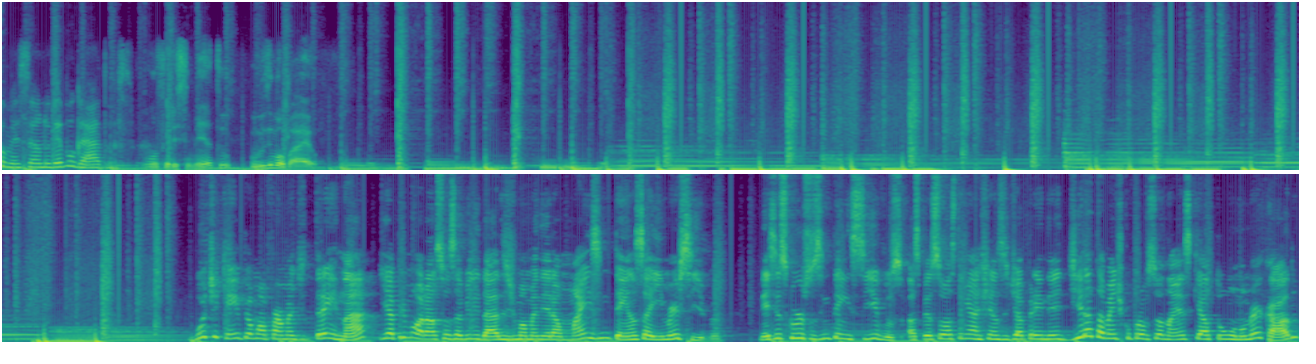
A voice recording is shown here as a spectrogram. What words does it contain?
começando Debugados. Um oferecimento Use Mobile. Bootcamp é uma forma de treinar e aprimorar suas habilidades de uma maneira mais intensa e imersiva. Nesses cursos intensivos, as pessoas têm a chance de aprender diretamente com profissionais que atuam no mercado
